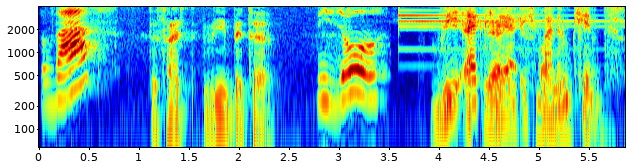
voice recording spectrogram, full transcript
Was? Das heißt, wie bitte? Wieso? Wie erkläre ich meinem Kind?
